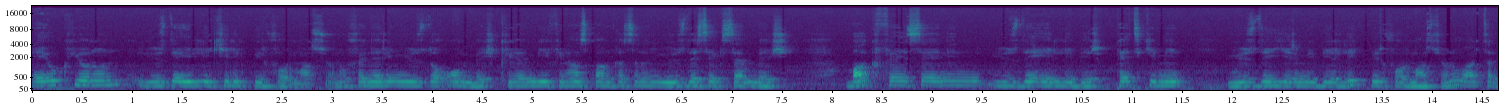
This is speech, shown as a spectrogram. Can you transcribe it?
Eukio'nun %52'lik bir formasyonu, Fener'in %15, QNB Finans Bankası'nın %85, BAK FS'nin %51, Petkim'in %21'lik bir formasyonu var. Tabi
